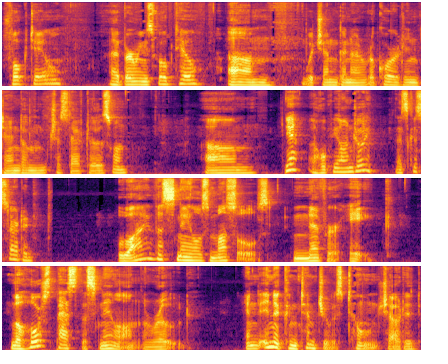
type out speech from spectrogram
folktale, a Burmese folktale, um, which I'm gonna record in tandem just after this one. Um, yeah, I hope y'all enjoy. Let's get started. Why the snail's muscles never ache. The horse passed the snail on the road, and in a contemptuous tone shouted,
